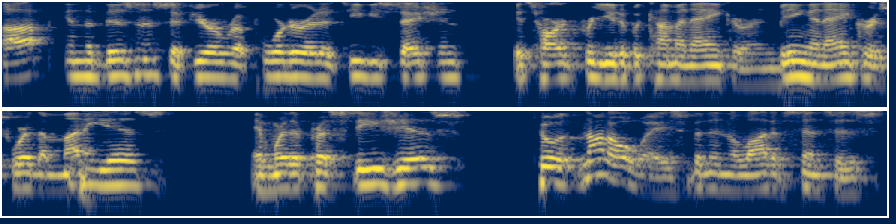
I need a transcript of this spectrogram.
up in the business. If you're a reporter at a TV station, it's hard for you to become an anchor. And being an anchor is where the money is and where the prestige is. To not always, but in a lot of senses.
